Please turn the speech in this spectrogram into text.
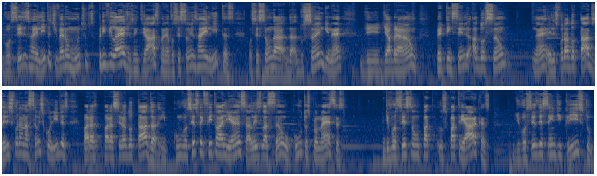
vocês israelitas tiveram muitos privilégios, entre aspas, né? Vocês são israelitas, vocês são da, da do sangue, né? De, de Abraão, pertencendo à adoção, né? Eles foram adotados, eles foram a nação escolhida para, para ser adotada. E com vocês foi feita a aliança, a legislação, o culto, as promessas. De vocês são os patriarcas, de vocês descendem de Cristo.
